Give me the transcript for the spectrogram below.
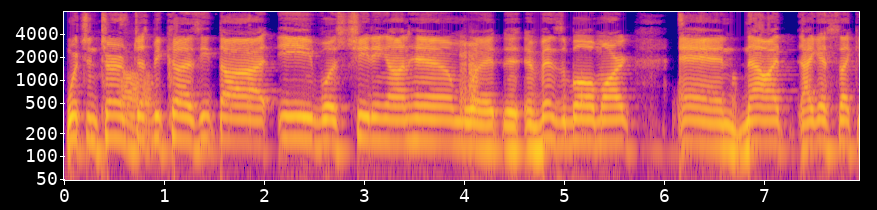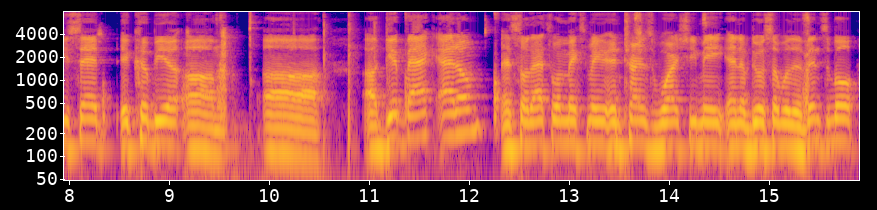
which in turn just because he thought Eve was cheating on him with the Invincible Mark, and now I I guess like you said it could be a um uh. A get back at him, and so that's what makes me in terms of why she may end up doing something with Invincible,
